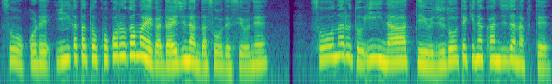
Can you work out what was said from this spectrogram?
そう、これ、言い方と心構えが大事なんだそうですよね。そうなるといいなーっていう受動的な感じじゃなくて、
